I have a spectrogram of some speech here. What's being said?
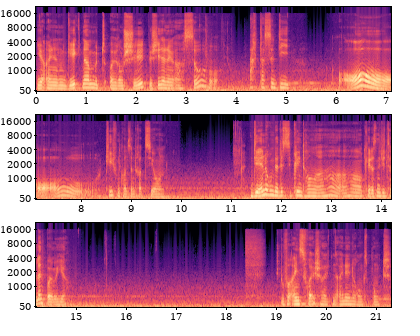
ihr einen Gegner mit eurem Schild? Besteht eine... Ach so. Ach, das sind die... Oh. Tiefenkonzentration. Die Erinnerung der Disziplin Trauma. Aha, aha, okay, das sind die Talentbäume hier. Stufe 1 freischalten, ein Erinnerungspunkt.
